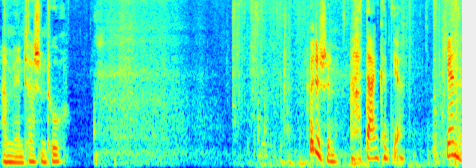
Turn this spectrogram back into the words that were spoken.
Haben wir ein Taschentuch? Bitteschön. Ach, danke dir. Gerne.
